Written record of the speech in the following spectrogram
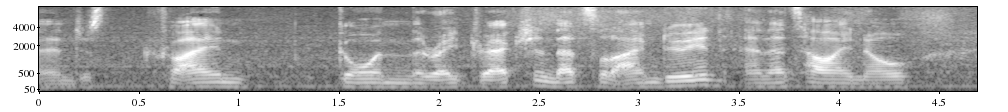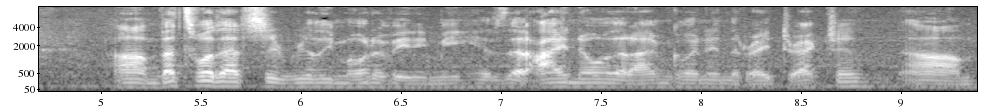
and just try and go in the right direction. That's what I'm doing, and that's how I know. Um, that's what actually really motivating me is that I know that I'm going in the right direction. Um,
